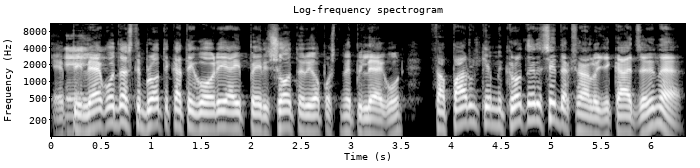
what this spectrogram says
ε, επιλέγοντας την πρώτη κατηγορία, οι περισσότεροι όπως την επιλέγουν, θα πάρουν και μικρότερη σύνταξη αναλογικά, έτσι δεν είναι;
